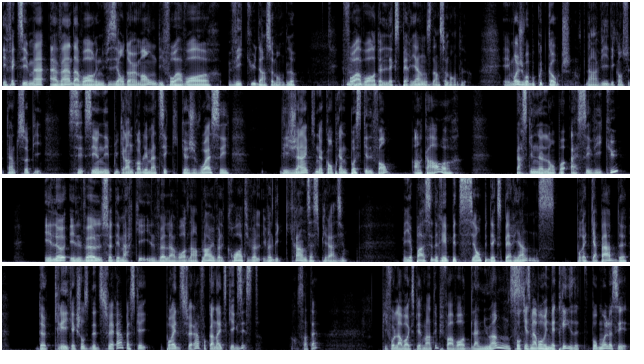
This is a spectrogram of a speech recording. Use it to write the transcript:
effectivement, avant d'avoir une vision d'un monde, il faut avoir vécu dans ce monde-là. Il faut mhm. avoir de l'expérience dans ce monde-là. Et moi, je vois beaucoup de coachs dans la vie, des consultants, tout ça, puis c'est une des plus grandes problématiques que je vois, c'est des gens qui ne comprennent pas ce qu'ils font encore parce qu'ils ne l'ont pas assez vécu. Et là, ils veulent se démarquer, ils veulent avoir de l'ampleur, ils veulent croître, ils veulent, des grandes aspirations. Mais il n'y a pas assez de répétition puis d'expérience pour être capable de, de créer quelque chose de différent parce que pour être différent, il faut connaître ce qui existe. On s'entend? Puis il faut l'avoir expérimenté, puis il faut avoir de la nuance. Il faut quasiment avoir une maîtrise. Pour moi, là, c'est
